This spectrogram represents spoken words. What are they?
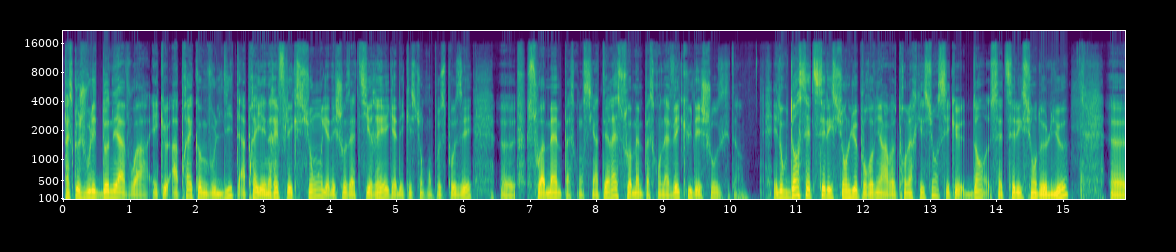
Parce que je voulais donner à voir, et que après, comme vous le dites, après il y a une réflexion, il y a des choses à tirer, il y a des questions qu'on peut se poser, euh, soit-même parce qu'on s'y intéresse, soit-même parce qu'on a vécu des choses, etc. Et donc dans cette sélection de lieux, pour revenir à votre première question, c'est que dans cette sélection de lieux, euh,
